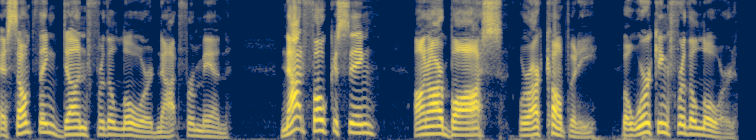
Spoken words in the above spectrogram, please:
as something done for the Lord, not for men. Not focusing on our boss or our company, but working for the Lord.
